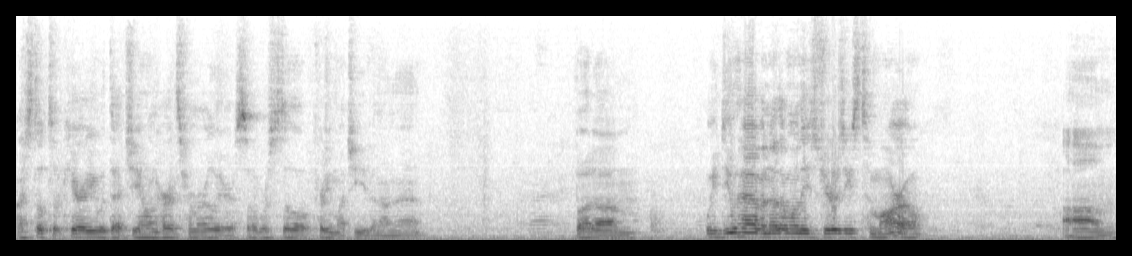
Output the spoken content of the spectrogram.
I still took care of you with that Jalen Hurts from earlier, so we're still pretty much even on that. But um, we do have another one of these jerseys tomorrow. Um,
